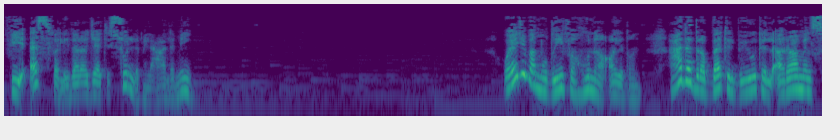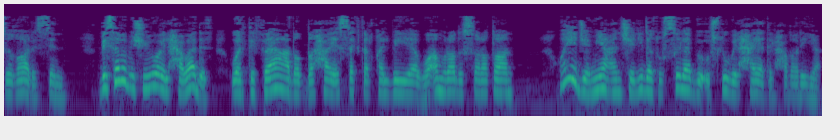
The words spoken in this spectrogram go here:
في أسفل درجات السلم العالمي. ويجب أن نضيف هنا أيضا عدد ربات البيوت الأرامل صغار السن بسبب شيوع الحوادث وارتفاع عدد ضحايا السكتة القلبية وأمراض السرطان وهي جميعا شديدة الصلة بأسلوب الحياة الحضرية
